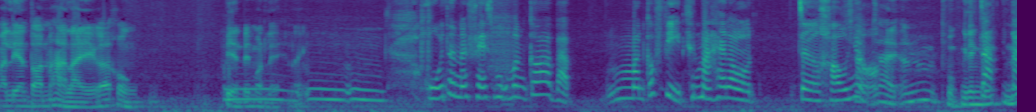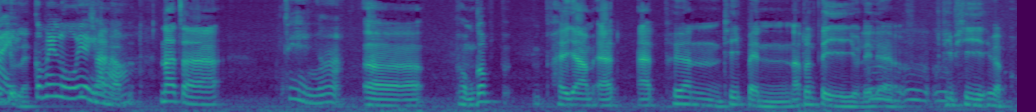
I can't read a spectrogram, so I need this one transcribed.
มาเรียนตอนมหาลัยก็คงเปลี่ยนไปหมดเลยอะไรอย่างเงี้ยอืมอืมโหแต่ใน Facebook มันก็แบบมันก็ฟีดขึ้นมาให้เราเจอเขาเนี่ยเหรอใช่อันนั้นผมยังจากไหนนึกอยู่เลยก็ไม่รู้อย่างใช่เงี้ยคเหรรับอน่าจะเจ๋งอะเอ่อผมก็พยายามแอดแอดเพื่อนที่เป็นนักดนตรีอยู่เรื่อยอืมอืมอืมๆพี่ๆที่แบบโห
